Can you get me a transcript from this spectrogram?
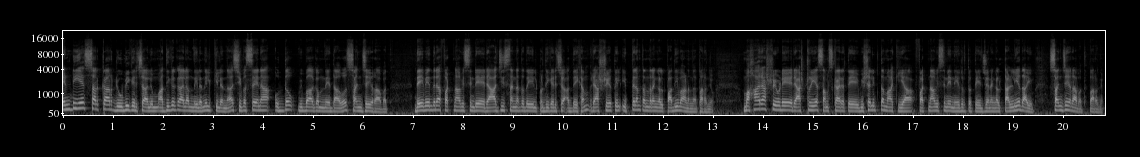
എൻ ഡി എ സർക്കാർ രൂപീകരിച്ചാലും അധികകാലം നിലനിൽക്കില്ലെന്ന് ശിവസേന ഉദ്ധവ് വിഭാഗം നേതാവ് സഞ്ജയ് റാവത്ത്. ദേവേന്ദ്ര ഫട്നാവിസിന്റെ രാജി സന്നദ്ധതയിൽ പ്രതികരിച്ച അദ്ദേഹം രാഷ്ട്രീയത്തിൽ ഇത്തരം തന്ത്രങ്ങൾ പതിവാണെന്ന് പറഞ്ഞു. മഹാരാഷ്ട്രയുടെ രാഷ്ട്രീയ സംസ്കാരത്തെ വിഷലിപ്തമാക്കിയ ഫട്നാവിസിന്റെ നേതൃത്വത്തെ ജനങ്ങൾ തള്ളിയതായും സഞ്ജയ് റാവത്ത് പറഞ്ഞു.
